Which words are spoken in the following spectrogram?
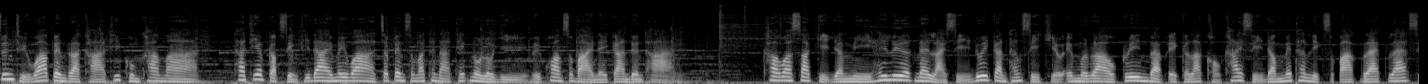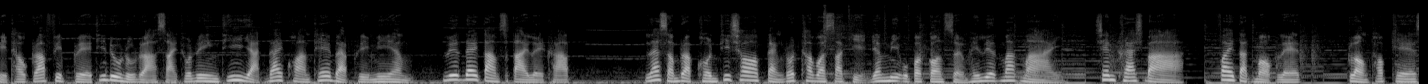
ซึ่งถือว่าเป็นราคาที่คุ้มค่ามาก ถ้าเทียบกับสิ่งที่ได้ไม่ว่าจะเป็นสมรรถนะเทคโนโลยี หรือความสบายในการเดินทาง คาวาซากิยังมีให้เลือกในหลายสีด้วยกันทั้งสีเขียวเอเมอรัลกรีนแบบเอกลักษณ์ของค่ายสีดำเมทัลลิกสปาร์คแบล็กและสีเทากราฟิตเกรย์ที่ดูหรูหราสายทัวริงที่อยากได้ความเท่แบบพรีเมียม เลือกได้ตามสไตล์เลยครับ และสำหรับคนที่ชอบแต่งรถคาวาซากิยังมีอุปกรณ์เสริมให้เลือกมากมาย เช่น Crash Bar ไฟตัดหมอกเลดกล่องท็อปเคส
